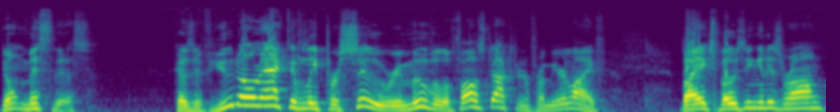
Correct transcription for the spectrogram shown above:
Don't miss this. Because if you don't actively pursue removal of false doctrine from your life, by exposing it as wrong,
